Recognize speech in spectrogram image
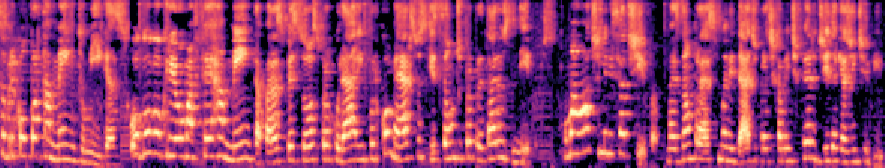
Sobre comportamento, migas. O Google criou uma ferramenta para as pessoas procurarem por comércios que são de proprietários negros. Uma ótima iniciativa, mas não para essa humanidade praticamente perdida que a gente vive.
